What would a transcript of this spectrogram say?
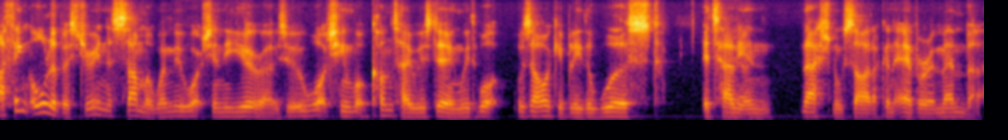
I think all of us during the summer when we were watching the Euros, we were watching what Conte was doing with what was arguably the worst Italian national side I can ever remember,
